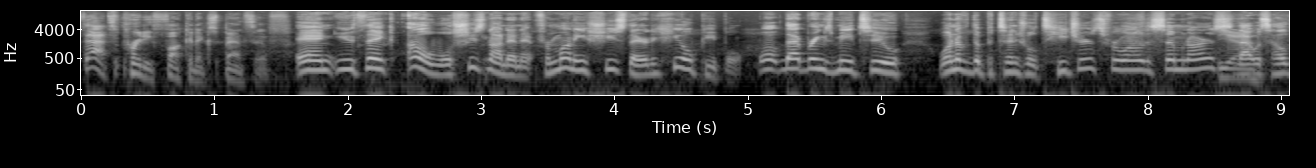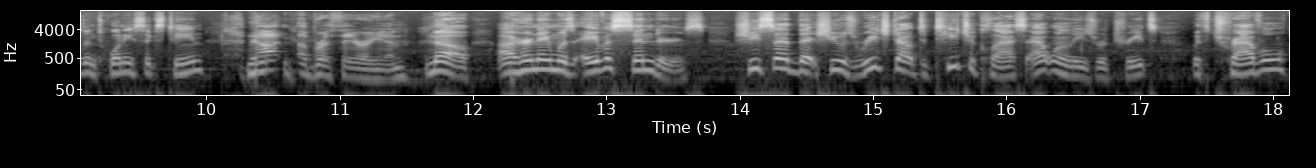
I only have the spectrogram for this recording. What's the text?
that's pretty fucking expensive. And you think, oh, well, she's not in it for money. She's there to heal people. Well, that brings me to one of the potential teachers for one of the seminars Yeah. that was held in 2016. Not a breatharian. No, uh, her name was Ava Cinders. She said that she was reached out to teach a class at one of these retreats with travel,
